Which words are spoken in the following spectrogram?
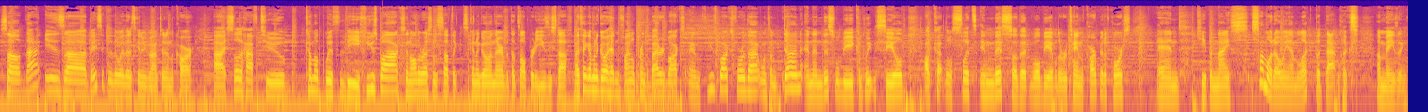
So that is uh, basically the way that it's gonna be mounted in the car. Uh, I still have to come up with the fuse box and all the rest of the stuff that's gonna go in there, but that's all pretty easy stuff. I think I'm gonna go ahead and final print the battery box and fuse box for that once I'm done, and then this will be completely sealed. I'll cut little slits in this so that we'll be able to retain the carpet, of course, and keep a nice, somewhat OEM look, but that looks amazing.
